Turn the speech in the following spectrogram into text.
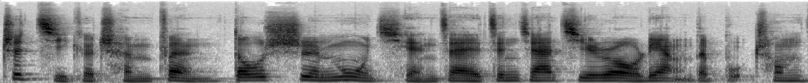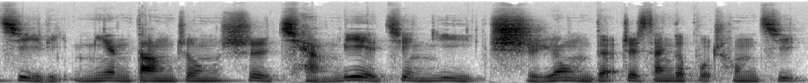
这几个成分都是目前在增加肌肉量的补充剂里面当中，是强烈建议使用的这三个补充剂。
